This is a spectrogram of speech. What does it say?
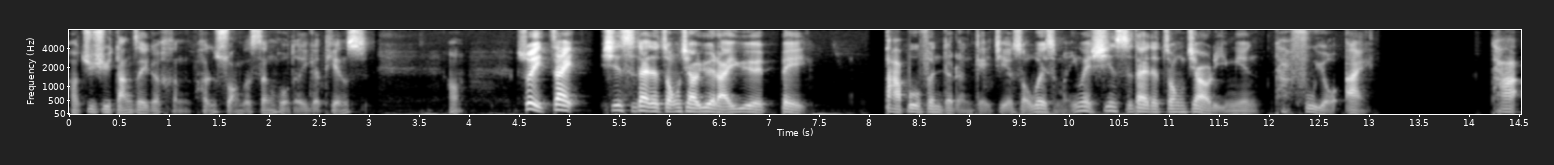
啊，继续当这个很很爽的生活的一个天使。哦，所以在新时代的宗教越来越被大部分的人给接受。为什么？因为新时代的宗教里面，它富有爱，它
